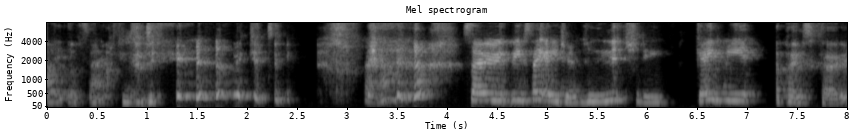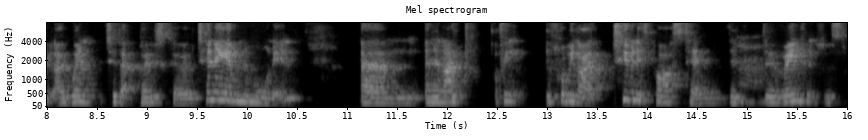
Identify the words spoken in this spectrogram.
I think so. I think I do. I think I do. So the estate agent, he literally gave me a postcode. I went to that postcode, 10 a.m. in the morning, um, and then I, I think it was probably like two minutes past 10. The, Mm. the arrangement was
